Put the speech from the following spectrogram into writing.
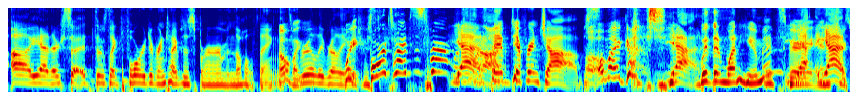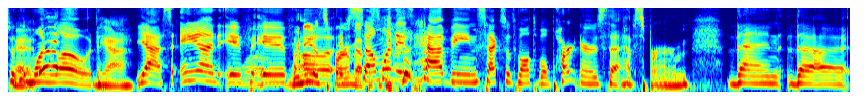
uh, yeah, there's so, there's like four different types of sperm and the whole thing. Oh my! really, really wait, interesting. four types of sperm. What's Yes, they have different jobs. Oh my gosh! Yes. within one human. It's very yeah, yes, within one load. Yeah. Yes, and if if, We need a uh, sperm if someone is having sex with multiple partners that have sperm, then the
